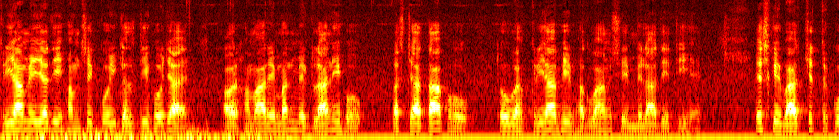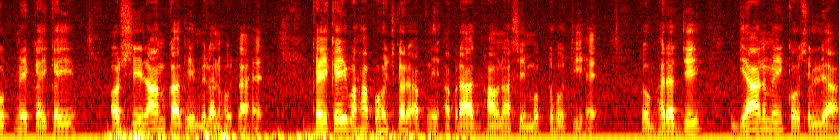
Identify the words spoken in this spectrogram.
क्रिया में यदि हमसे कोई गलती हो जाए और हमारे मन में ग्लानि हो, पश्चाताप हो तो वह क्रिया भी भगवान से मिला देती है। इसके बाद चित्रकूट में कैकई और श्री राम का भी मिलन होता है। कैकई वहाँ पहुंचकर अपनी अपराध भावना से मुक्त होती है। तो भरत जी, ज्ञानमयी कौशल्या,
